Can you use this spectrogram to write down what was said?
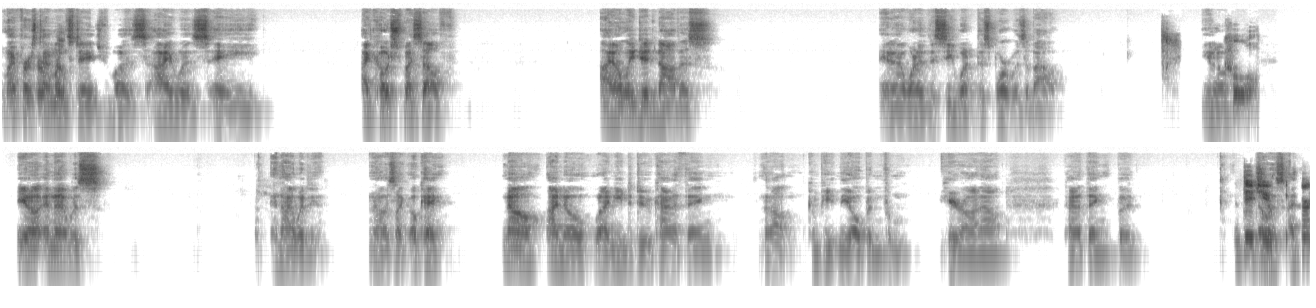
my first time on stage was I was a I coached myself. I only did novice and I wanted to see what the sport was about. You know, cool. you know, and that was and I would and I was like, okay, now I know what I need to do kind of thing. Then I'll compete in the open from here on out kind of thing. But Did you was- I-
